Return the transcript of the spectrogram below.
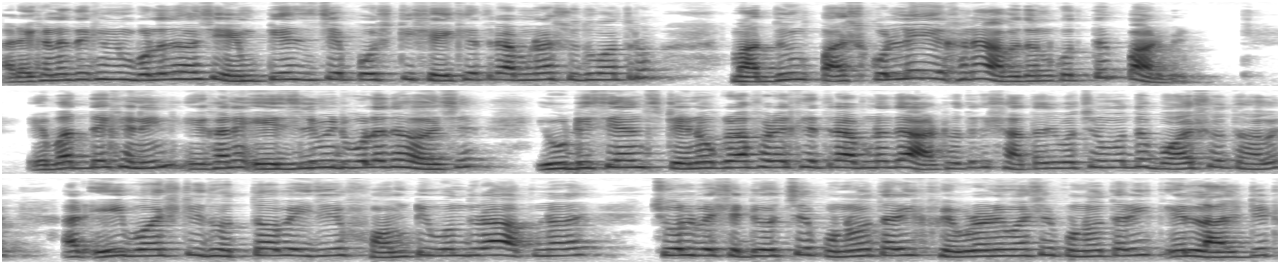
আর এখানে দেখে নিন বলে দেওয়া হয়েছে এমটিএস যে পোস্টটি সেই ক্ষেত্রে আপনারা শুধুমাত্র মাধ্যমিক পাস করলেই এখানে আবেদন করতে পারবেন। এবার দেখে নিন, এখানে এজ লিমিট বলে দেওয়া হয়েছে। ইউডিসি অ্যান্ড স্টেনোগ্রাফারের ক্ষেত্রে আপনাদের আঠেরো থেকে সাতাশ বছরের মধ্যে বয়স হতে হবে। আর এই বয়সটি ধরতে হবে, এই যে ফর্মটি বন্ধুরা আপনারা চলবে, সেটি হচ্ছে পনেরো তারিখ, ফেব্রুয়ারি মাসের পনেরো তারিখ এর লাস্ট ডেট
